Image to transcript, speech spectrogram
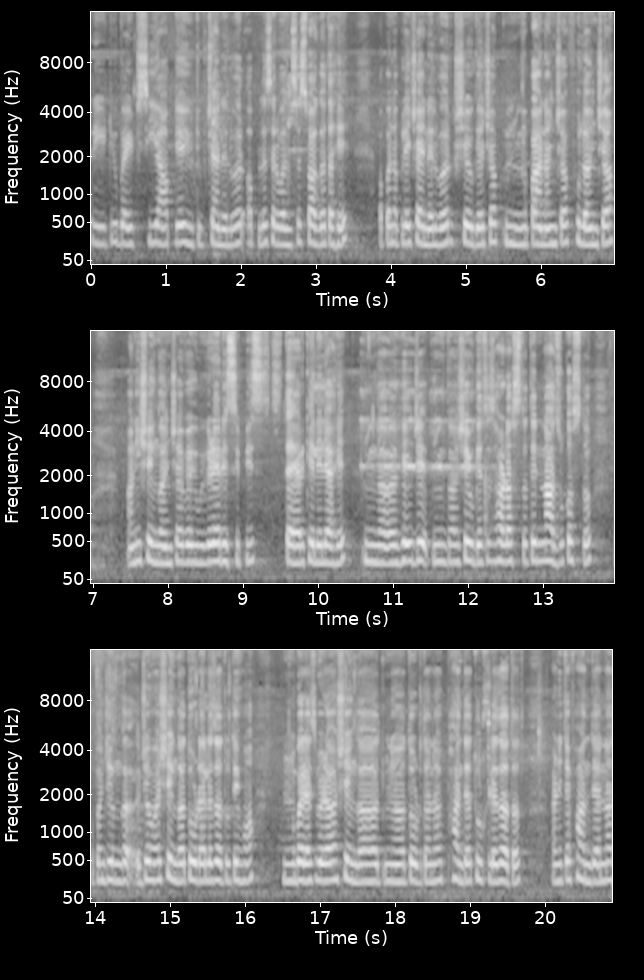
क्रिएटिव्ह बाईट्स या आपल्या यूट्यूब चॅनलवर आपलं सर्वांचं स्वागत आहे. आपण आपल्या चॅनलवर शेवग्याच्या पानांच्या फुलांच्या आणि शेंगांच्या वेगवेगळ्या रेसिपीज तयार केलेल्या आहेत. हे जे शेवग्याचं झाड असतं ते नाजूक असतं. आपण जेंगा जेव्हा शेंगा तोडायला जातो तेव्हा बऱ्याच वेळा शेंगा तोडताना फांद्या तुटल्या जातात. आणि त्या फांद्यांना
